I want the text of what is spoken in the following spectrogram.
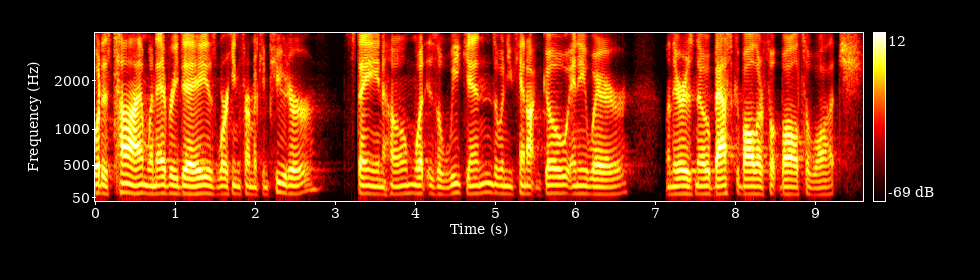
What is time when every day is working from a computer, staying home? What is a weekend when you cannot go anywhere, when there is no basketball or football to watch?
